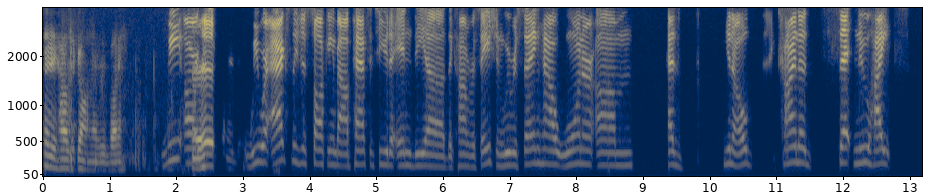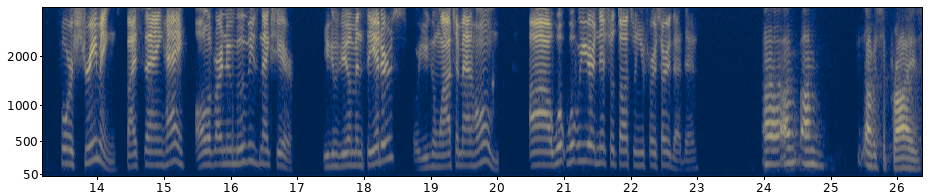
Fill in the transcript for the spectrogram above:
Hey, how's it going, everybody? We are. Hey. We were actually just talking about. I'll pass it to you to end the uh, the conversation. We were saying how Warner um has, you know, kind of set new heights for streaming by saying, "Hey, all of our new movies next year, you can view them in theaters or you can watch them at home." Uh, what what were your initial thoughts when you first heard that, Dan? Uh, I'm, I'm, I was surprised.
